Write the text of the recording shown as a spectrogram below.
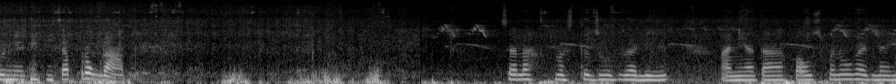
पुण्यतिथीचा प्रोग्राम. चला मस्त झोप झाली आहे. आणि आता पाऊस पण उघडला आहे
